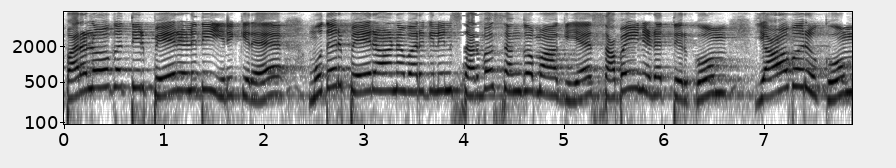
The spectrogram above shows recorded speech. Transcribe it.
பரலோகத்தில் பேரெழுதி இருக்கிற முதற் பேரானவர்களின் சர்வ சங்கமாகிய சபையின் இடத்திற்கும் யாவருக்கும்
